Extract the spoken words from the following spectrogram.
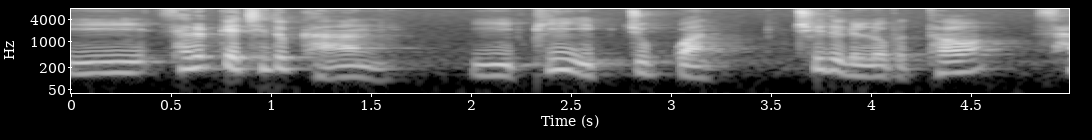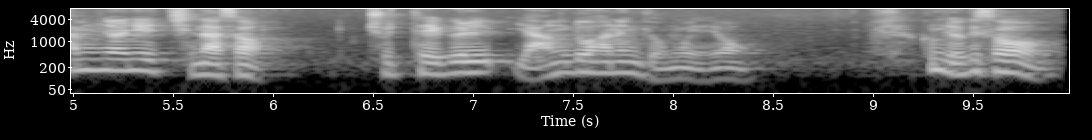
이 새롭게 취득한 이 비입주권 취득일로부터 3년이 지나서 주택을 양도하는 경우에요. 그럼 여기서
